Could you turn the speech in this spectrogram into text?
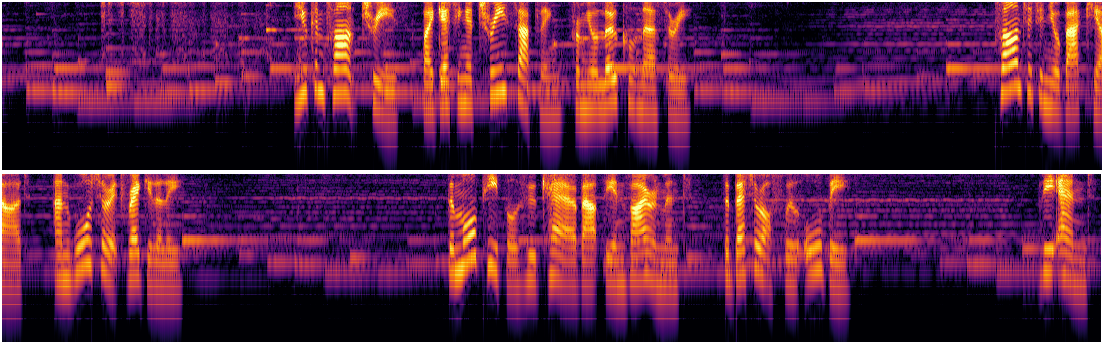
You can plant trees by getting a tree sapling from your local nursery. Plant it in your backyard and water it regularly. The more people who care about the environment, the better off we'll all be. The end.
